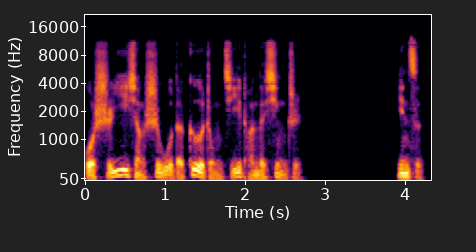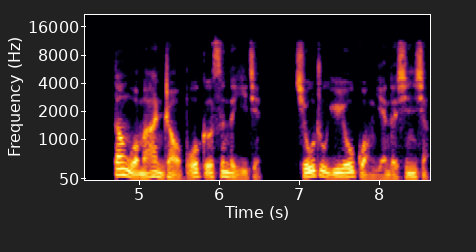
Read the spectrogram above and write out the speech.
或十一项事物的各种集团的性质。因此，当我们按照伯格森的意见，求助于有广言的心象，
